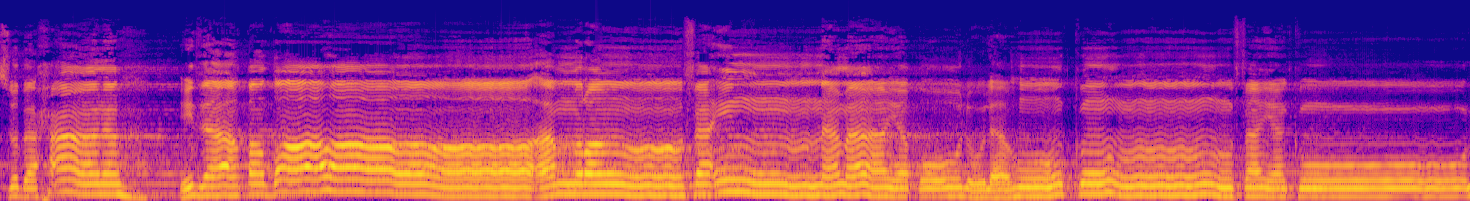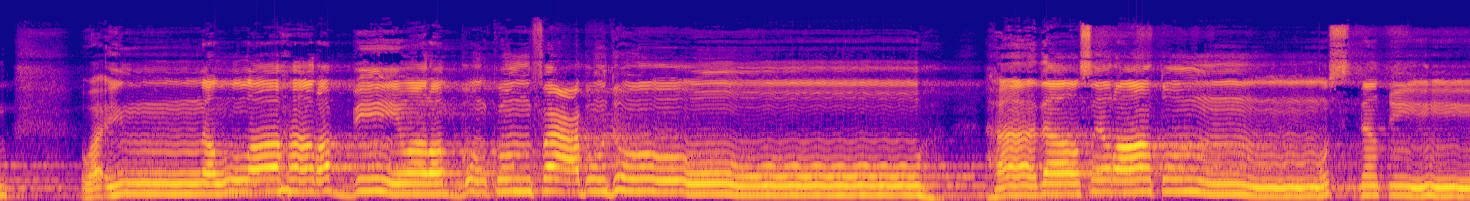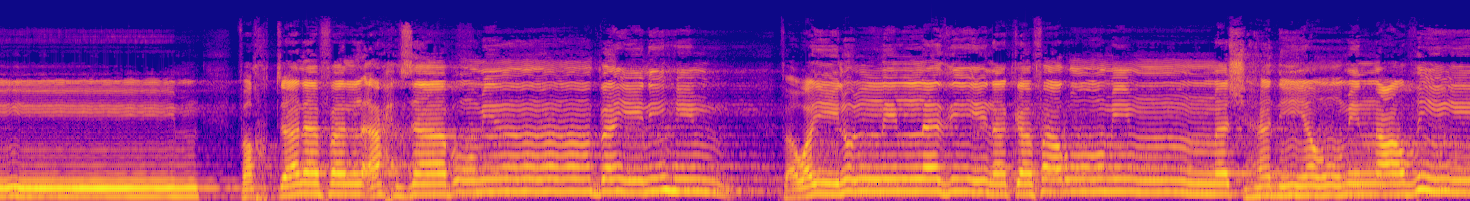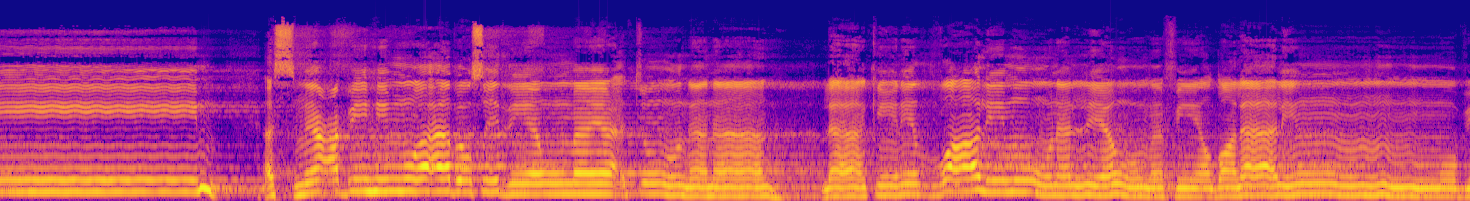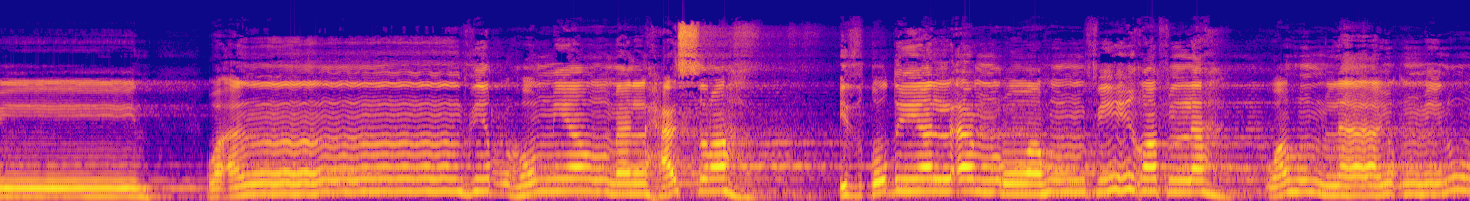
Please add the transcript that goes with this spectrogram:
سبحانه إذا قضى أمرا فإنما يقول له كن فيكون. وإن الله ربي وربكم فاعبدوه. هذا صراط مستقيم. فاختلف الأحزاب من بينهم فويل للذين كفروا من مشهد يوم عظيم. أسمع بهم وأبصر يوم يأتوننا. لكن الظالمون اليوم في ضلال مبين. وأنذرهم يوم الحسرة إذ قضي الأمر وهم في غفلة وهم لا يؤمنون.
